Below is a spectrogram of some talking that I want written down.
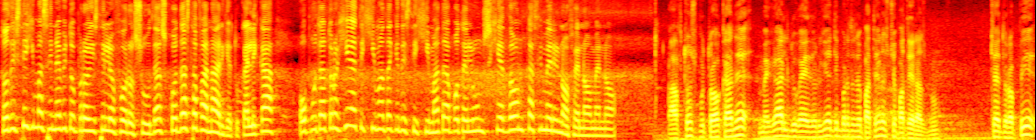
Το δυστύχημα συνέβη το πρωί στη λεωφόρο Σούδας, κοντά στα φανάρια του Καλικά, όπου τα τροχαία ατυχήματα και δυστυχήματα αποτελούν σχεδόν καθημερινό φαινόμενο. Αυτός που το έκανε, μεγάλη του γαϊδουργία την πρώτη ο πατέρας και ο πατέρας μου. Και ντροπή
